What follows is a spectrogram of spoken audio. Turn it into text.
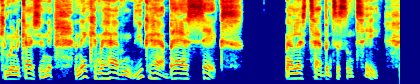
communication. And they can be having you can have bad sex. Now let's tap into some tea.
